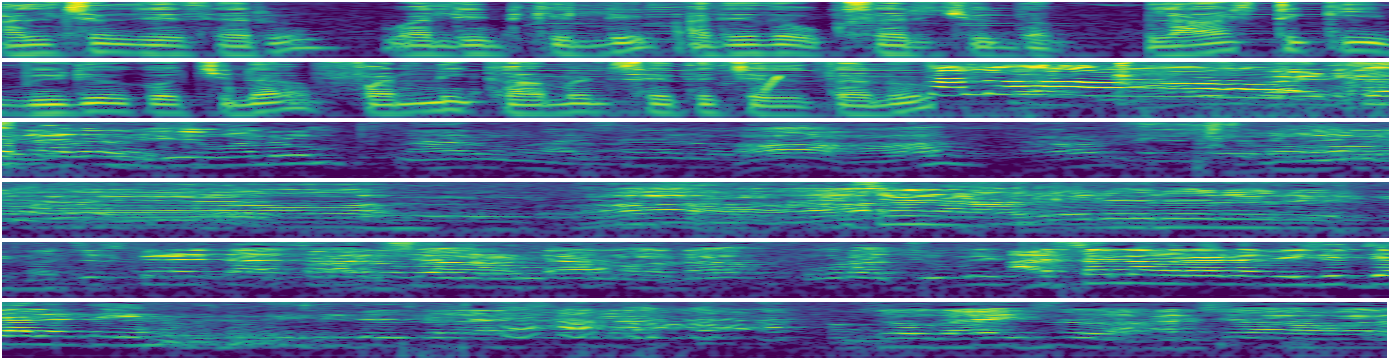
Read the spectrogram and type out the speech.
హల్చల్ చేశారు. వాళ్ళ ఇంటికి వెళ్ళి అదేదో ఒకసారి చూద్దాం. లాస్ట్కి వీడియోకి వచ్చిన ఫన్నీ కామెంట్స్ అయితే చదువుతాను. అర్చన ఎవరైనా విజిట్ చేయాలంటే విజిట్ చేస్తాడు అర్చన. సో గైస్ హర్ష వాళ్ళ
